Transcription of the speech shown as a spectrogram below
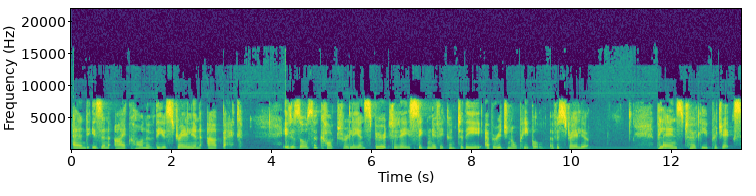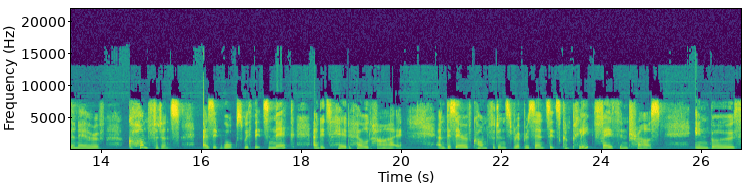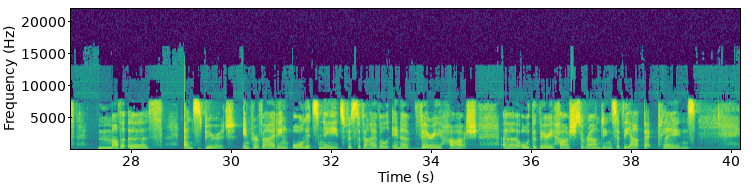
and is an icon of the Australian outback. It is also culturally and spiritually significant to the Aboriginal people of Australia. Plains turkey projects an air of confidence as it walks with its neck and its head held high. And this air of confidence represents its complete faith and trust in both Mother Earth and Spirit in providing all its needs for survival in a very harsh uh, or the very harsh surroundings of the outback plains.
